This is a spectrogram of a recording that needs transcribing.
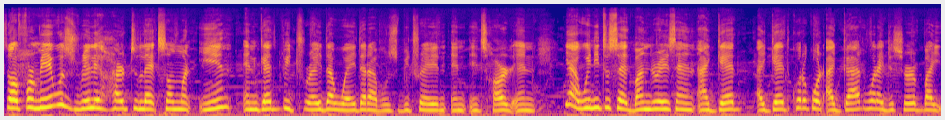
So for me, it was really hard to let someone in and get betrayed the way that I was betrayed, and it's hard. And yeah, we need to set boundaries. And I get, I get, quote unquote, I got what I deserve by,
